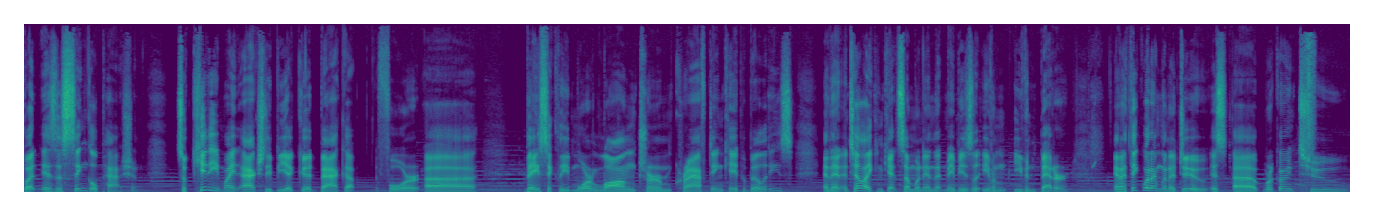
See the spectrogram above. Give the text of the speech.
but is a single passion. So Kitty might actually be a good backup for uh, basically more long-term crafting capabilities. And then until I can get someone in that maybe is even even better. And I think what I'm going to do is uh, we're going to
